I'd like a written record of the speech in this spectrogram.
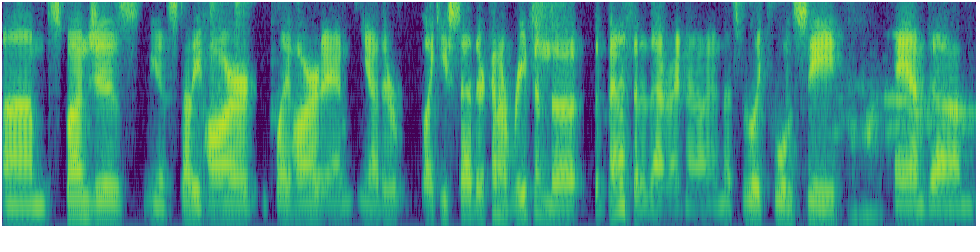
um, sponges, you know, study hard, play hard, and you know they're like you said, they're kind of reaping the the benefit of that right now, and that's really cool to see. And um,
